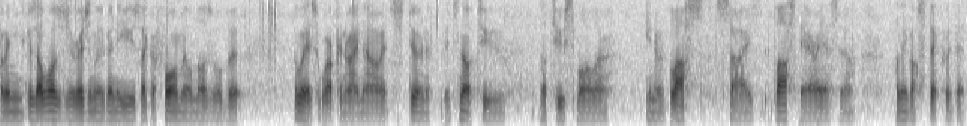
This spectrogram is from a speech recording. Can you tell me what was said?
I mean because I was originally going to use like a 4 mil nozzle but the way it's working right now it's doing a, it's not too not too smaller you know blast size blast area so I think I'll stick with it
